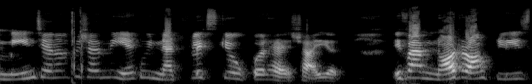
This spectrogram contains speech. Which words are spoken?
मेन चैनल पे शायद नहीं है, कोई नेटफ्लिक्स के ऊपर है शायद। If I am not wrong please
